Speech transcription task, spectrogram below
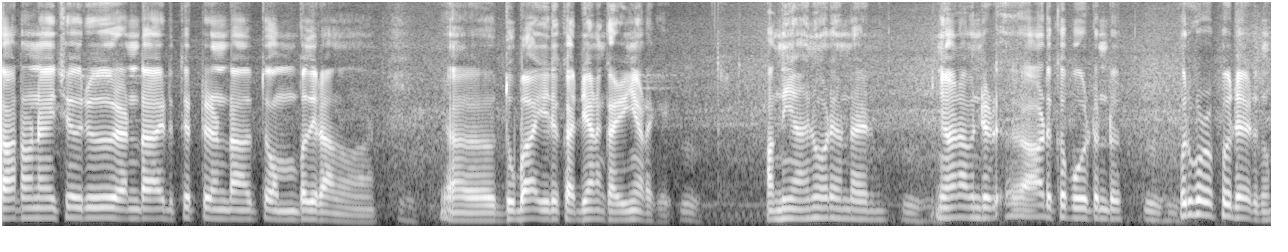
കാരണം എന്ന് വെച്ചാൽ ഒരു രണ്ടായിരത്തി എട്ട് രണ്ടായിരത്തി ഒമ്പതിലാന്ന് തോന്നുന്നു ദുബായിൽ കല്യാണം കഴിഞ്ഞിടയ്ക്ക് അന്ന് ഞാനും അവിടെ ഉണ്ടായിരുന്നു. ഞാൻ അവന്റെ അടുക്ക പോയിട്ടുണ്ട്. ഒരു കുഴപ്പമില്ലായിരുന്നു.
